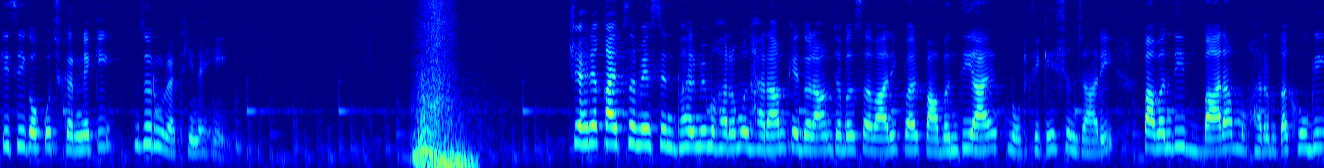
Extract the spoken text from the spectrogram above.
किसी को कुछ करने की ज़रूरत ही नहीं। शहर कैद समेत सिंध भर में मुहरम हराम के दौरान डबल सवारी पर पाबंदी आए। नोटिफिकेशन जारी। पाबंदी 12 मुहर्रम तक होगी।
